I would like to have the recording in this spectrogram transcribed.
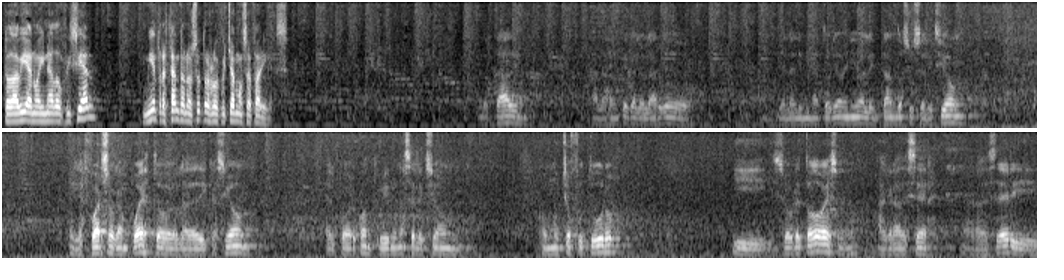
Todavía no hay nada oficial. Mientras tanto, nosotros lo escuchamos a Farías. El estadio la gente que a lo largo de la eliminatoria ha venido alentando a su selección. El esfuerzo que han puesto, la dedicación, el poder construir una selección con mucho futuro y sobre todo eso, ¿no? agradecer, agradecer y,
